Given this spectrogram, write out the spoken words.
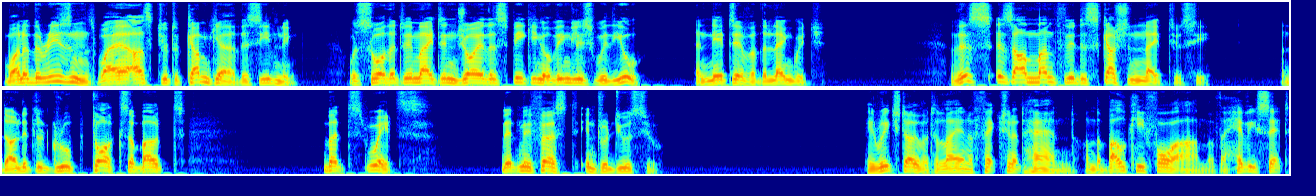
One of the reasons why I asked you to come here this evening was so that we might enjoy the speaking of English with you, a native of the language. This is our monthly discussion night, you see, and our little group talks about. But wait, let me first introduce you. He reached over to lay an affectionate hand on the bulky forearm of the heavy-set,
